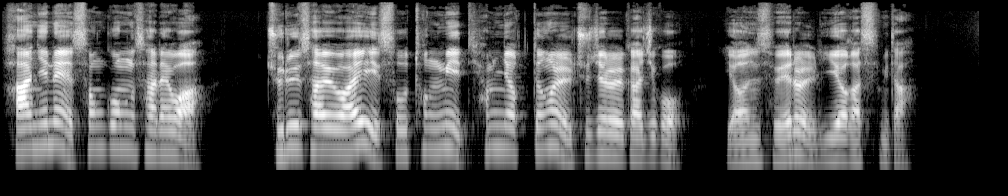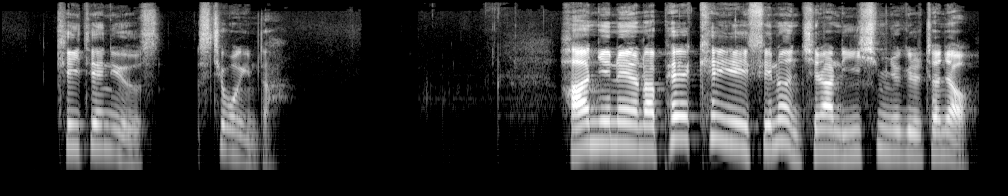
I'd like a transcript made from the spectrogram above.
한인의 성공 사례와 주류 사회와의 소통 및 협력 등을 주제를 가지고 연수회를 이어갔습니다. KTN 뉴스 스티봉입니다. 한인회 연합회 KAC는 지난 26일 저녁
